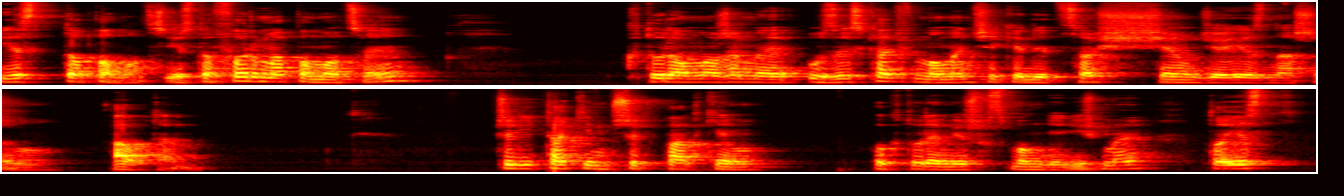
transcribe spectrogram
jest to pomoc. Jest to forma pomocy, którą możemy uzyskać w momencie, kiedy coś się dzieje z naszym autem. Czyli takim przypadkiem, o którym już wspomnieliśmy, to jest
